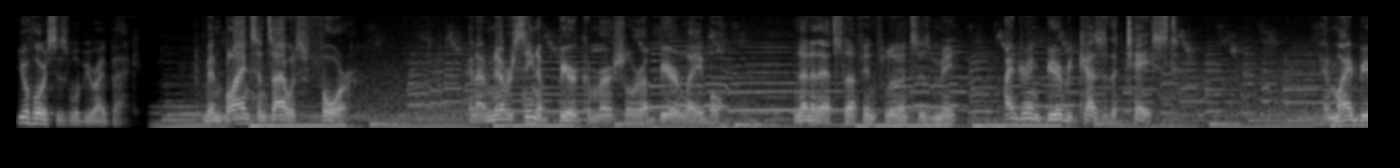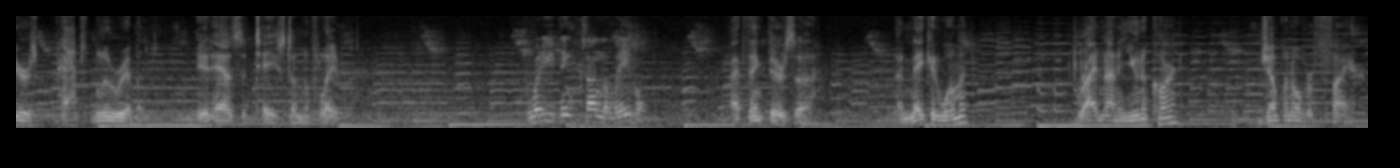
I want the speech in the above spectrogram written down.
your horses. We'll be right back. Been blind since I was four. And I've never seen a beer commercial or a beer label. None of that stuff influences me. I drink beer because of the taste. And my beer is Pabst Blue Ribbon. It has the taste and the flavor. What do you think's on the label? I think there's a a naked woman riding on a unicorn, jumping over fire.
